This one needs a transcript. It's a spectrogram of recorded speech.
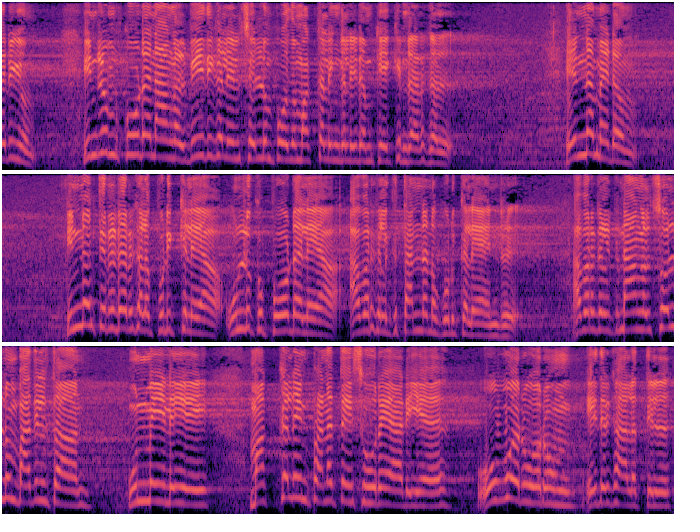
தெரியும். இன்றும் கூட நாங்கள் வீதிகளில் செல்லும் போது மக்கள் எங்களிடம் கேட்கின்றார்கள் என்ன மேடம்? இன்னும் திருடர்களை பிடிக்கலையா? உள்ளுக்கு போடலையா? அவர்களுக்கு தண்டனை கொடுக்கலையா என்று? அவர்களுக்கு நாங்கள் சொல்லும் பதில்தான். உண்மையிலேயே மக்களின் பணத்தை சூறையாடிய ஒவ்வொருவரும் எதிர்காலத்தில்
